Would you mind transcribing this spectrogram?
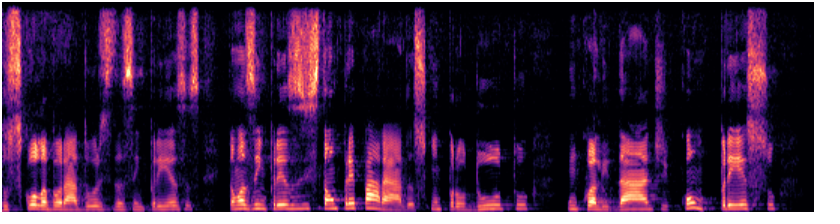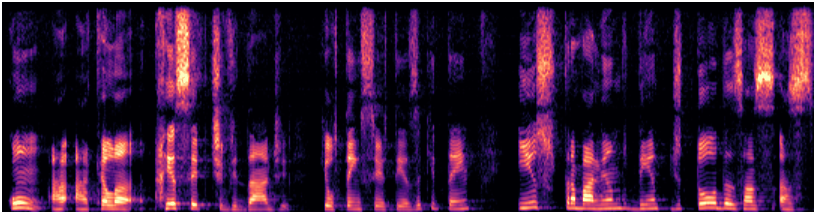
dos colaboradores das empresas. Então, as empresas estão preparadas com produto, com qualidade, com preço, com a, aquela receptividade que eu tenho certeza que tem, isso trabalhando dentro de todas as, as,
